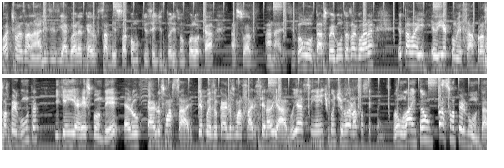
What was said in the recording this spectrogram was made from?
Ótimas análises e agora eu quero saber só como que os editores vão colocar a sua análise. Vamos voltar às perguntas agora. Eu tava aí, eu ia começar a próxima pergunta e quem ia responder era o Carlos Massari. Depois do Carlos Massari será o Iago. E assim a gente continua a nossa sequência. Vamos lá então? Próxima pergunta.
